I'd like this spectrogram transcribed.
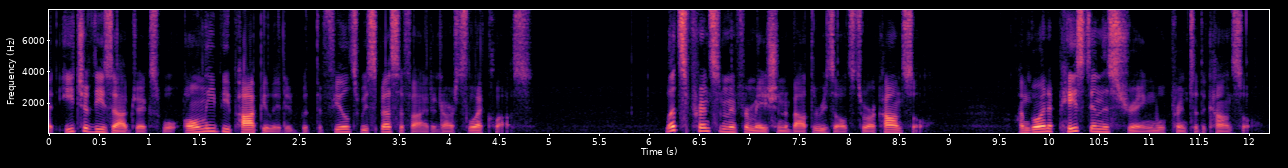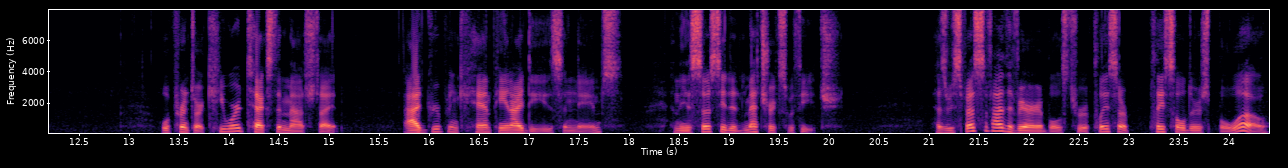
that each of these objects will only be populated with the fields we specified in our select clause. Let's print some information about the results to our console. I'm going to paste in the string we'll print to the console. We'll print our keyword text and match type, ad group and campaign IDs and names, and the associated metrics with each. As we specify the variables to replace our placeholders below,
